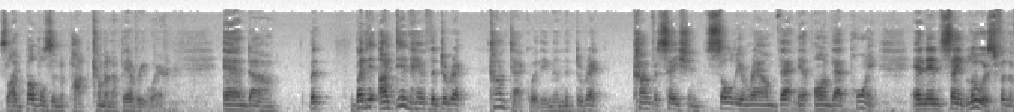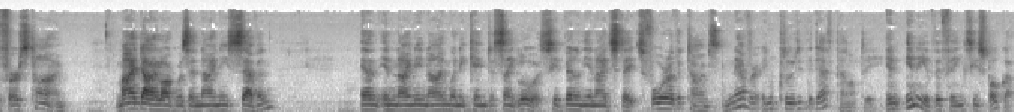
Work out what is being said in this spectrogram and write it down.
is like bubbles in a pot coming up everywhere. And uh, but but I did have the direct contact with him and the direct conversation solely around that on that point. And in St. Louis for the first time, my dialogue was in '97 and in 99 when he came to St. Louis. He'd been in the United States four other times, never included the death penalty in any of the things he spoke of.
